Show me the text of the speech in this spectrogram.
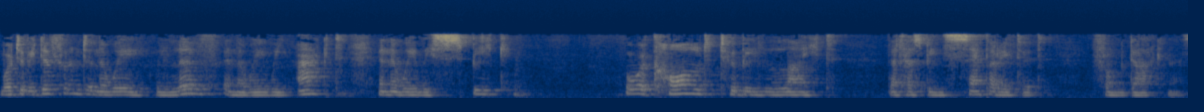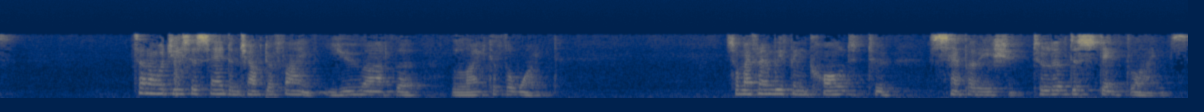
We're to be different in the way we live, in the way we act, in the way we speak. We're called to be light that has been separated from darkness. Is that not what Jesus said in chapter 5? You are the light of the world. So, my friend, we've been called to separation, to live distinct lives.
